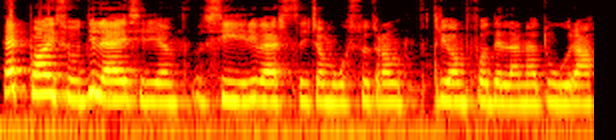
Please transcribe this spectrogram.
E poi su di lei si, si riversa, diciamo, questo trionfo della natura.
